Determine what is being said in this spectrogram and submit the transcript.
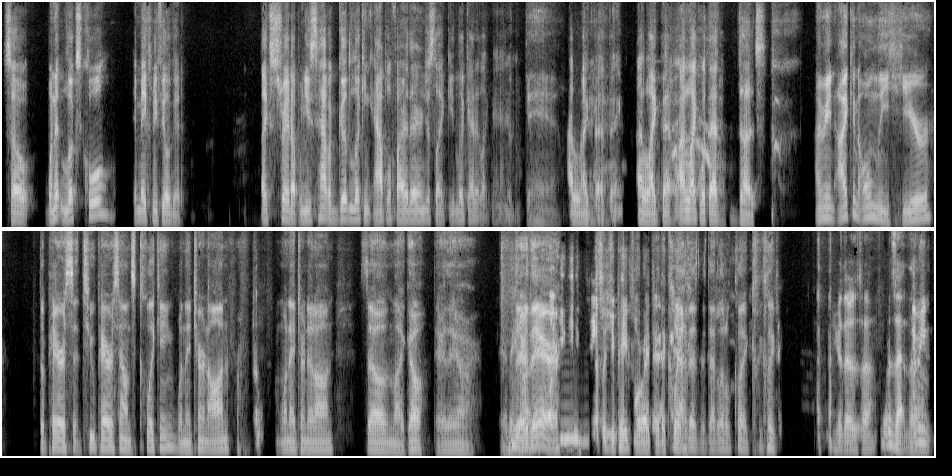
So when it looks cool, it makes me feel good. Like straight up, when you have a good looking amplifier there and just like you look at it like, man, Damn. I like that thing. I like that. I like what that does. I mean, I can only hear the paras two parasounds clicking when they turn on from Oh. when I turn it on. So I'm like, oh, there they are. They They're are. That's there. you need. That's what you paid for right there. The click. Yeah, that's it. That little click, click, click. You hear those uh what is that I mean,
